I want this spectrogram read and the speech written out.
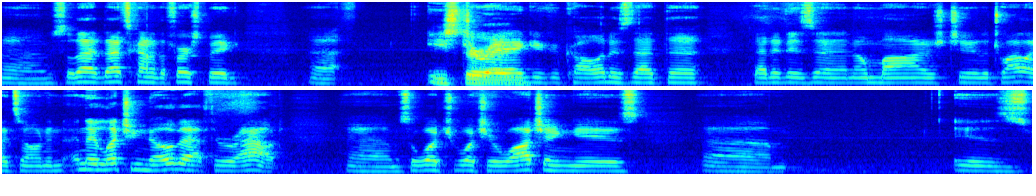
Um, so that that's kind of the first big uh, Easter, Easter egg. egg. you could call it is that the that it is an homage to the Twilight Zone, and, and they let you know that throughout. Um, so what what you're watching is um, is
